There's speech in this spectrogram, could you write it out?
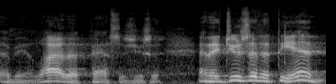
I mean, a lot of the pastors use it, and they'd use it at the end.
